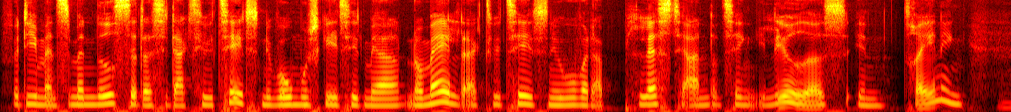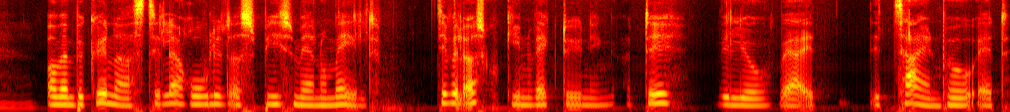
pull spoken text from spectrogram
fordi man simpelthen nedsætter sit aktivitetsniveau måske til et mere normalt aktivitetsniveau, hvor der er plads til andre ting i livet også end træning, mm. og man begynder stille og roligt at spise mere normalt. Det vil også kunne give en vægtøgning, og det vil jo være et, et tegn på, at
